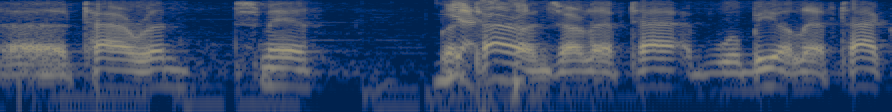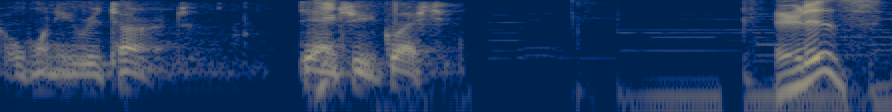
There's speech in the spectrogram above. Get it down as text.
uh, Tyron Smith? But Yes, Tyron's our left ta- will be a left tackle when he returns. To answer your question. There it is.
